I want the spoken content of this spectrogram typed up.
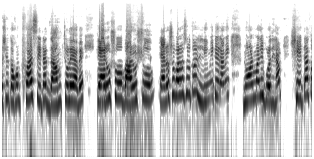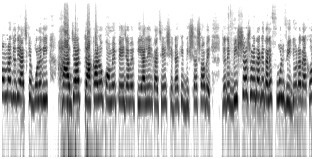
আসে, তখন ফার্স্ট এটার দাম চলে যাবে তেরোশো, বারোশো তেরোশো, বারোশো তো লিমিটেড আমি নর্মালি বলে দিলাম। সেটা তোমরা যদি আজকে বলে দিই, হাজার টাকারও কমে পেয়ে যাবে পিয়ালির কাছে, সেটা কি বিশ্বাস হবে? যদি বিশ্বাস হয়ে থাকে তাহলে ফুল ভিডিওটা দেখো,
